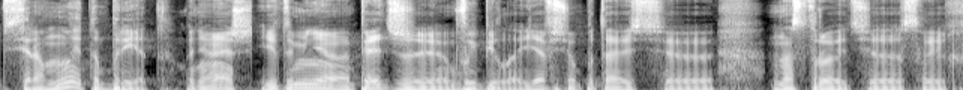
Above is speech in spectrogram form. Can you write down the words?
все равно это бред, понимаешь? И это меня опять же выбило. Я все пытаюсь э, настроить э, своих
